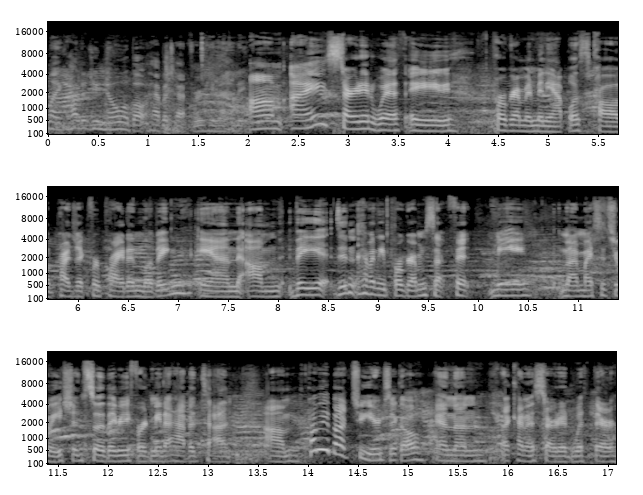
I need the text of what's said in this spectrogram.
Like, how did you know about Habitat for Humanity? Um, I started with a program in Minneapolis called Project for Pride and Living, and um, they didn't have any programs that fit me, my, my situation, so they referred me to Habitat um, probably about two years ago, and then I kind of started with their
